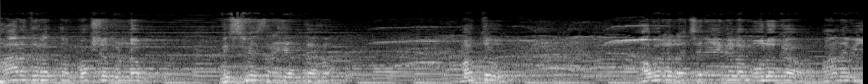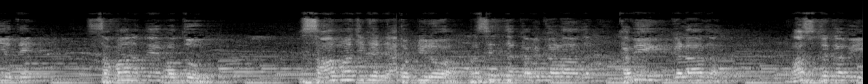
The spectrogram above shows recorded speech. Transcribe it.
ಭಾರತ ರತ್ನ ಮೋಕ್ಷಗುಂಡಂ ವಿಶ್ವೇಶ್ವರಯ್ಯಂತಹ ಮತ್ತು ಅವರ ರಚನೆಗಳ ಮೂಲಕ ಮಾನವೀಯತೆ, ಸಮಾನತೆ ಮತ್ತು ಸಾಮಾಜಿಕ ನ್ಯಾಯ ಕೊಟ್ಟಿರುವ ಪ್ರಸಿದ್ಧ ಕವಿಗಳಾದ ಕವಿಗಳಾದ ರಾಷ್ಟ್ರಕವಿ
